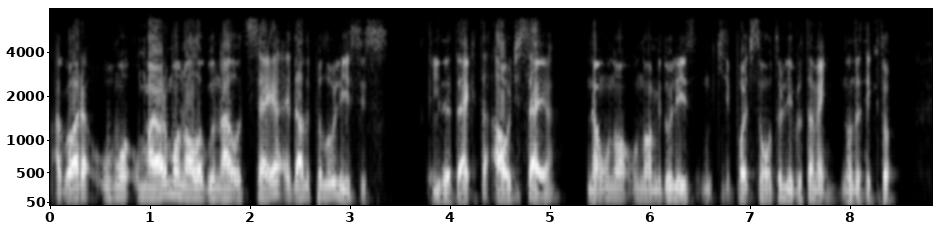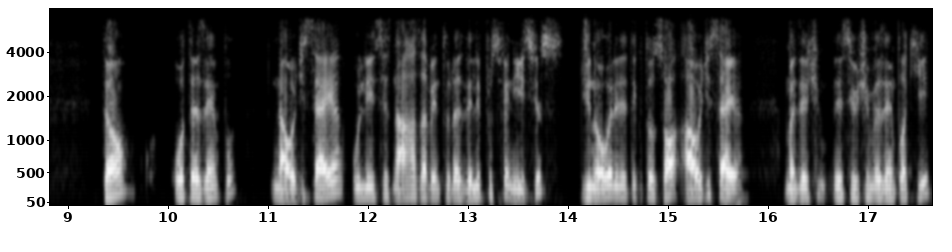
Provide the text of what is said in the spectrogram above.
Agora, o, o maior monólogo na Odisseia é dado pelo Ulisses. Ele detecta a Odisseia não o, nome do Ulisses, que pode ser um outro livro também, não detectou. Então, outro exemplo, na Odisseia, Ulisses narra as aventuras dele para os fenícios, de novo ele detectou só a Odisseia. Mas nesse último exemplo aqui,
